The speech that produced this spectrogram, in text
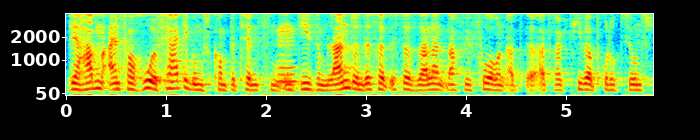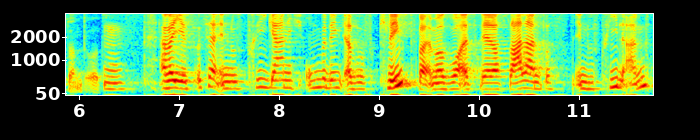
Wir haben einfach hohe Fertigungskompetenzen mhm. in diesem Land und deshalb ist das Saarland nach wie vor ein attraktiver Produktionsstandort. Mhm. Aber jetzt ist ja Industrie gar nicht unbedingt, also es klingt zwar immer so, als wäre das Saarland das Industrieland,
